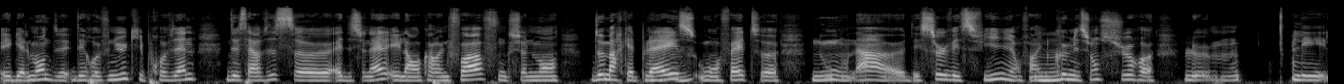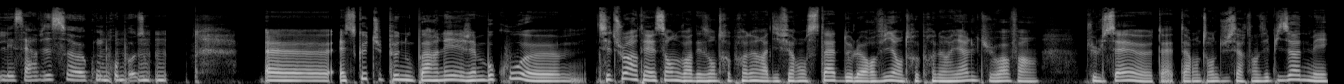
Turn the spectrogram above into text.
également des, des, revenus qui proviennent des services additionnels. Et là, encore une fois, fonctionnement de marketplace mhm. où en fait euh, nous on a euh, des service fees, enfin une mhm. commission sur euh, le les, les services qu'on mhm, propose. Est-ce que tu peux nous parler J'aime beaucoup. c'est toujours intéressant de voir des entrepreneurs à différents stades de leur vie entrepreneuriale. Tu vois, enfin, tu le sais, tu as, entendu certains épisodes, mais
